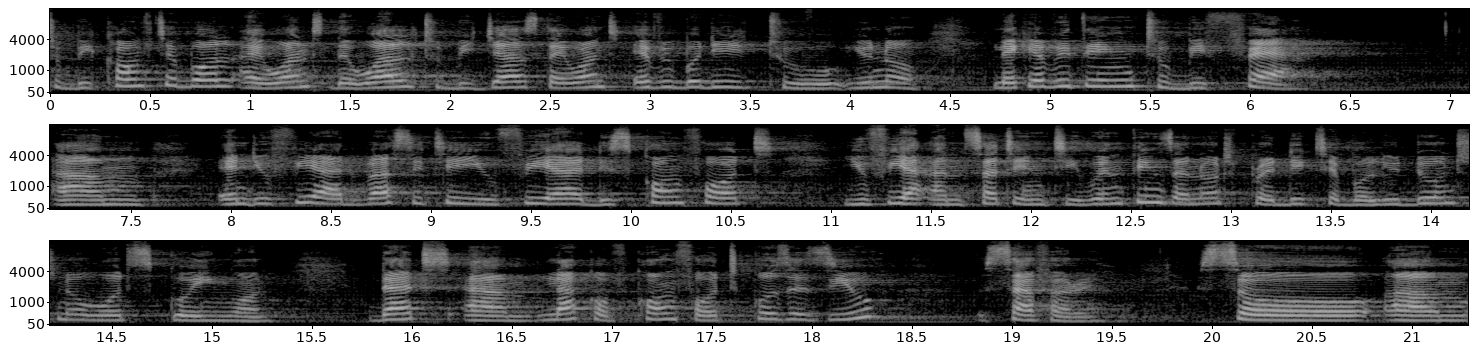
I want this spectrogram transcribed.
to be comfortable. I want the world to be just. I want everybody to, you know, like everything to be fair. Um, and you fear adversity, you fear discomfort, you fear uncertainty. When things are not predictable, you don't know what's going on. That um, lack of comfort causes you suffering. So, um,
